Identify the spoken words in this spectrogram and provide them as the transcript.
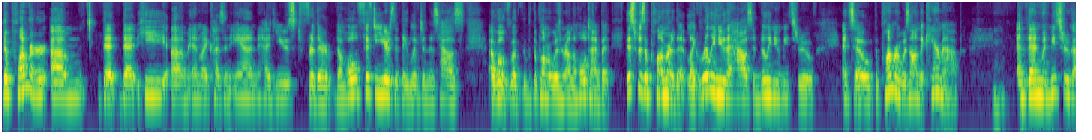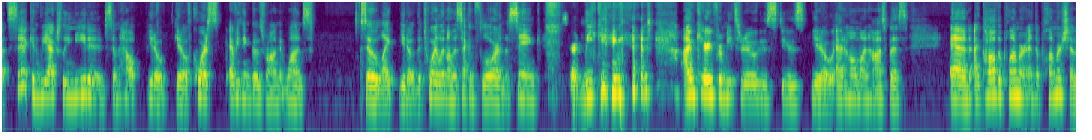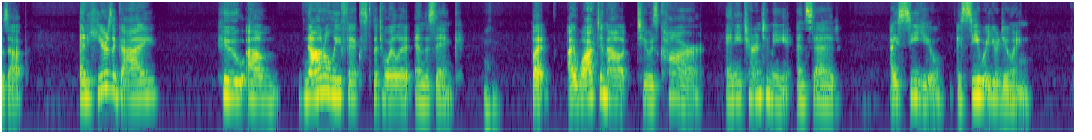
the plumber um, that that he um, and my cousin Anne had used for their the whole 50 years that they lived in this house. Uh, well, the plumber wasn't around the whole time, but this was a plumber that like really knew the house and really knew Mitsuru. And so the plumber was on the care map. Mm-hmm. And then when Mitsuru got sick and we actually needed some help, you know, you know, of course, everything goes wrong at once so like you know the toilet on the second floor and the sink start leaking and i'm caring for mitsuru who's who's you know at home on hospice and i call the plumber and the plumber shows up and here's a guy who um, not only fixed the toilet and the sink mm-hmm. but I walked him out to his car and he turned to me and said, I see you. I see what you're doing.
